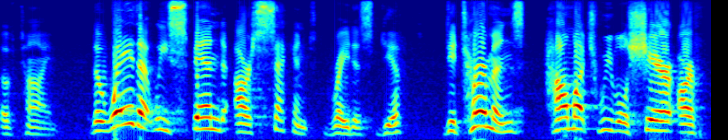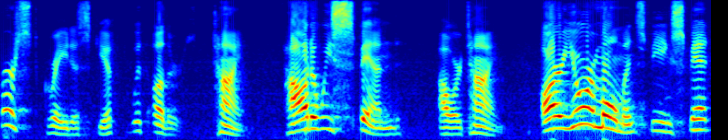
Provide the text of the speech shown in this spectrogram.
of time. The way that we spend our second greatest gift determines how much we will share our first greatest gift with others time. How do we spend our time? Are your moments being spent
